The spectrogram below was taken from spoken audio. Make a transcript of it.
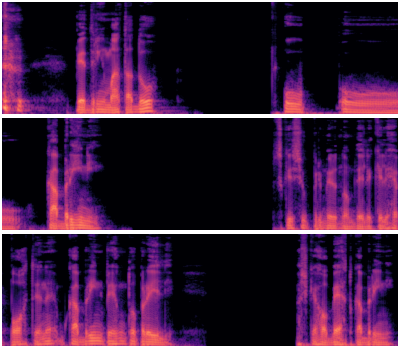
Pedrinho Matador. O, o Cabrini. Esqueci o primeiro nome dele, aquele repórter, né? O Cabrini perguntou para ele. Acho que é Roberto Cabrini.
